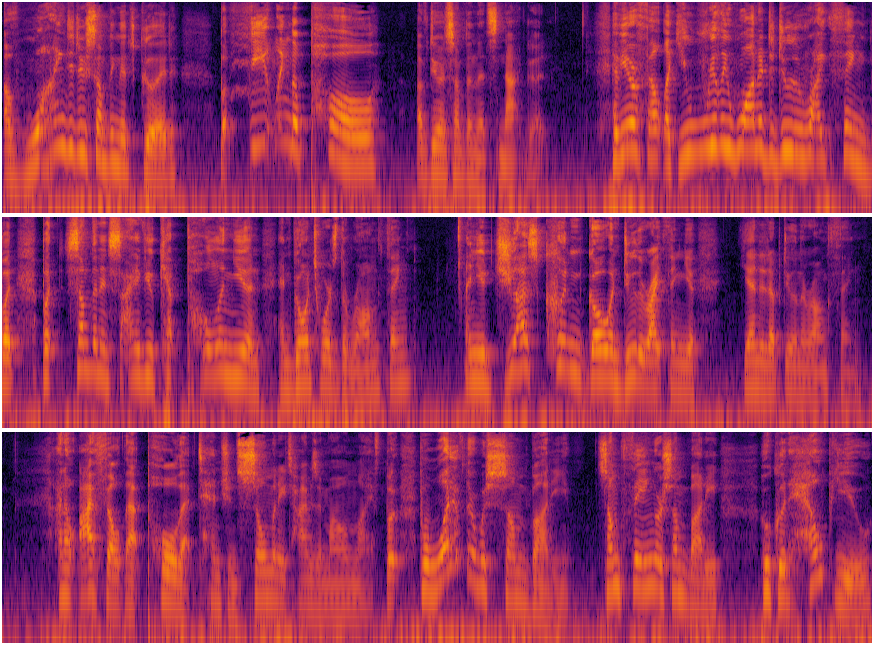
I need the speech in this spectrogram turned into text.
of wanting to do something that's good, but feeling the pull of doing something that's not good? Have you ever felt like you really wanted to do the right thing, but but something inside of you kept pulling you and, and going towards the wrong thing? And you just couldn't go and do the right thing. You you ended up doing the wrong thing. I know I felt that pull, that tension so many times in my own life. But but what if there was somebody, something or somebody who could help you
